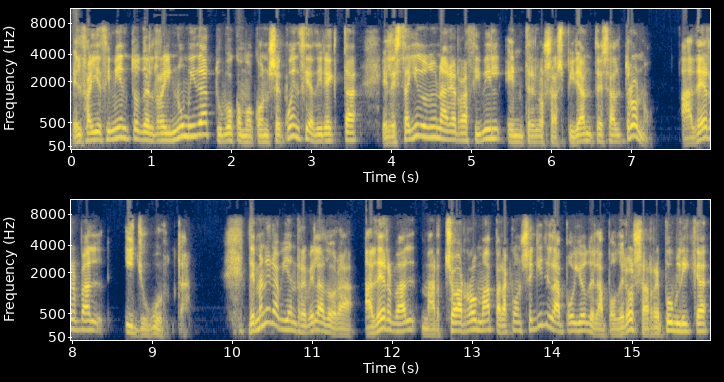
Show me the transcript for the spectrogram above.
El fallecimiento del rey númida tuvo como consecuencia directa el estallido de una guerra civil entre los aspirantes al trono, Aderbal y Yugurta. De manera bien reveladora, Aderbal marchó a Roma para conseguir el apoyo de la poderosa república,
